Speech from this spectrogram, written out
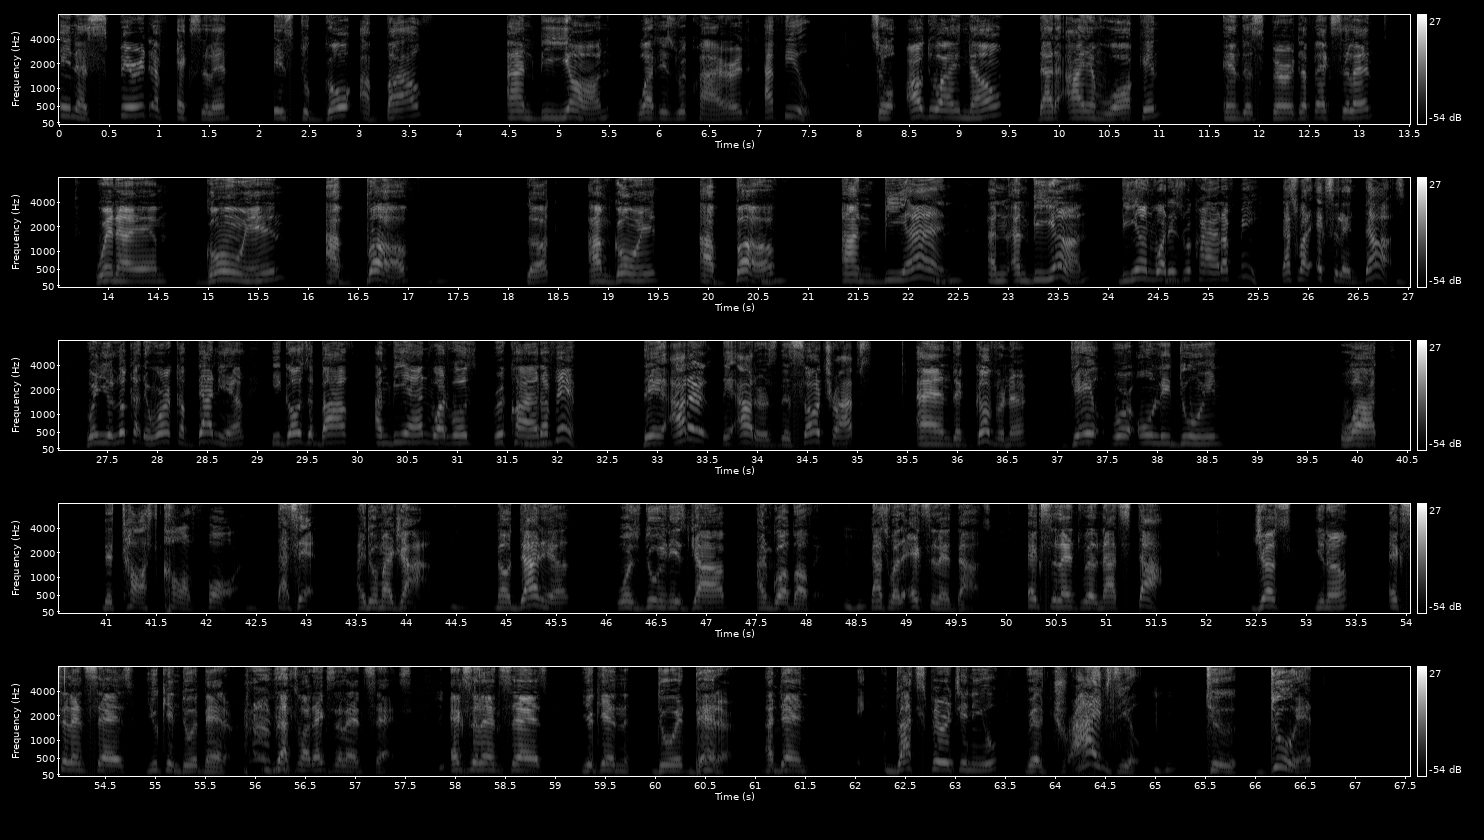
in a spirit of excellence is to go above and beyond what is required of you. So, how do I know that I am walking in the spirit of excellence? When I am going above, look, I'm going above and beyond and, and beyond beyond what is required of me. That's what excellence does. When you look at the work of Daniel, he goes above and beyond what was required of him. The other the others, the satraps and the governor, they were only doing what the task called for. That's it. I do my job. Now Daniel was doing his job and go above it. Mm-hmm. That's what excellent does. Excellent will not stop. Just, you know, excellence says you can do it better. That's what excellence says. Excellence says you can do it better. And then that spirit in you will drives you mm-hmm. to do it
